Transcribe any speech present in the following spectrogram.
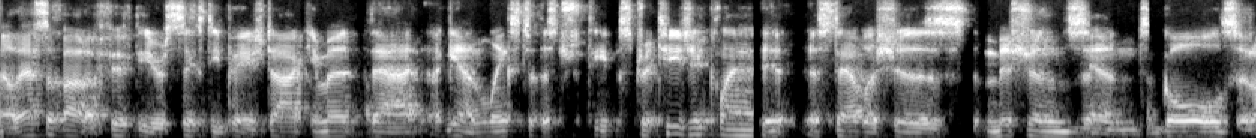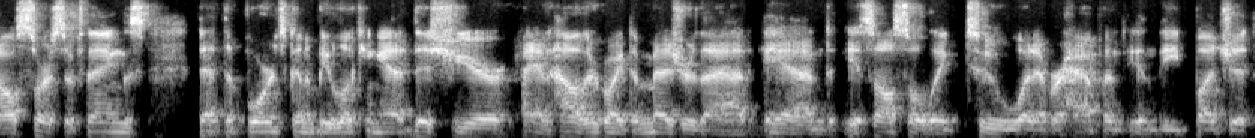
Now, that's about a 50 or 60 page document that, again, links to the strate- strategic plan. It establishes missions and goals and all sorts sorts of things that the board's going to be looking at this year and how they're going to measure that. And it's also linked to whatever happened in the budget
